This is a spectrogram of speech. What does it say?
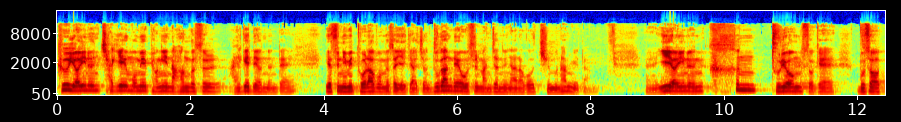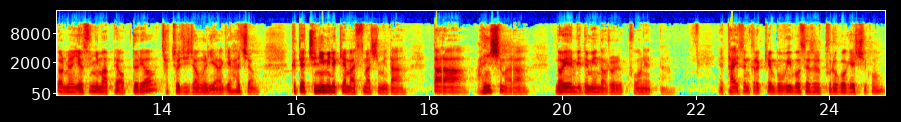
그 여인은 자기의 몸의 병이 나은 것을 알게 되었는데 예수님이 돌아보면서 얘기하죠. 누가 내 옷을 만졌느냐라고 질문합니다. 이 여인은 큰 두려움 속에 무서워 떨며 예수님 앞에 엎드려 자초지정을 이야기하죠. 그때 주님이 이렇게 말씀하십니다. 따라 안심하라. 너의 믿음이 너를 구원했다. 다윗은 그렇게 무비보셋을 부르고 계시고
